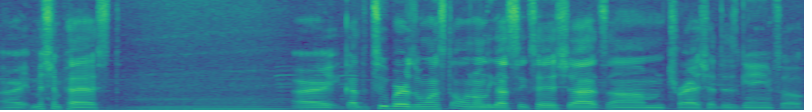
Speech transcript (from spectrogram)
Alright, mission passed. Alright, got the two birds with one stone. Only got six headshots. Um, trash at this game, so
